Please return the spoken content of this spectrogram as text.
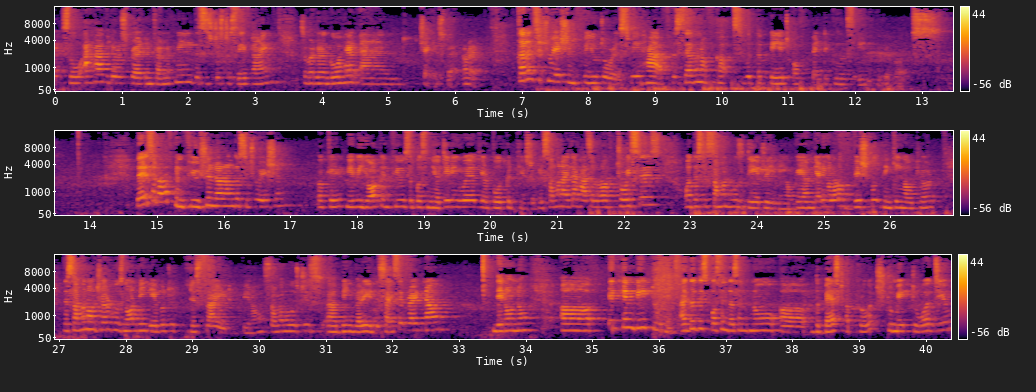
right, so I have your spread in front of me. This is just to save time. So we're gonna go ahead and check your spread. All right. Current situation for you, Taurus. We have the Seven of Cups with the Page of Pentacles in reverse. There is a lot of confusion around the situation. Okay, maybe you're confused, the person you're dealing with, you're both confused. Okay, someone either has a lot of choices or this is someone who's daydreaming. Okay, I'm getting a lot of wishful thinking out here. There's someone out here who's not being able to decide, you know, someone who's just uh, being very indecisive right now. They don't know. Uh, it can be two things. Either this person doesn't know uh, the best approach to make towards you,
